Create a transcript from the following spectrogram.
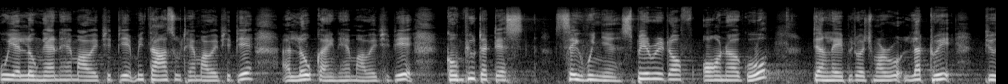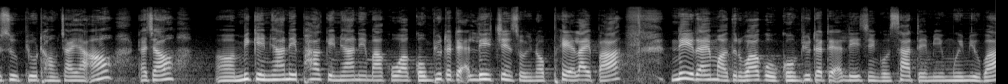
ကိုယ့်ရဲ့လုပ်ငန်းထဲမှာပဲဖြစ်ဖြစ်မိသားစုထဲမှာပဲဖြစ်ဖြစ်အလုပ်ကိုင်ထဲမှာပဲဖြစ်ဖြစ်ဂုံပြုတတ်တဲ့စိတ်ဝိညာဉ် spirit of honor ကိုပြန်လဲပြီးတော့ကျမတို့လက်တွေ့ပြုစုပြောထောင်ကြရအောင်ဒါကြောင့်အာ မိခင်များနေဖခင်များနေမှာကိုကဂုံပြူတက်တဲ့အလေးကျင့်ဆိုရင်တော့ဖယ်လိုက်ပါနေ့တိုင်းမှာသူတော်ဘာကိုဂုံပြူတက်တဲ့အလေးကျင့်ကိုစတင်ပြီးမွေးမြူပါ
